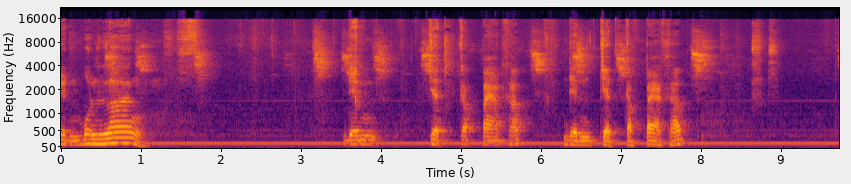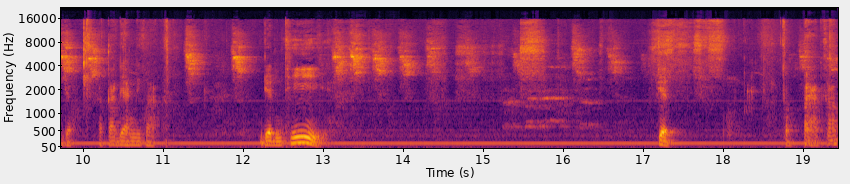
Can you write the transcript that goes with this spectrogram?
เด่นบนล่าง เด่นเจ็ดกับแปดครับ เด่นเจ็ดกับแปดครับ เดี๋ยวปากกาแดงดีกว่า เด่นที่เจ็ดกับแปดครับ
